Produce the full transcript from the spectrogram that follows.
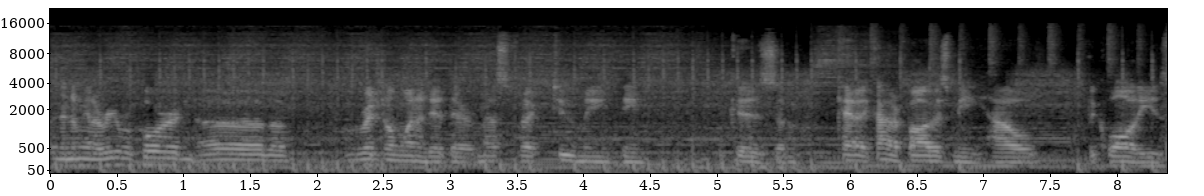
and then I'm gonna re-record uh, the original one I did there, Mass Effect 2 main theme, because um, kind of kind of bothers me how the quality is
